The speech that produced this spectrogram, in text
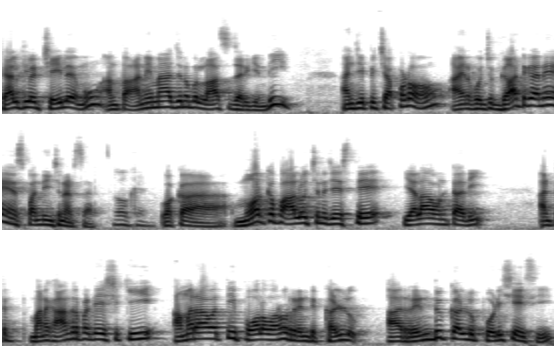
క్యాలిక్యులేట్ చేయలేము. అంత అన్ఇమాజినబుల్ లాస్ జరిగింది. అని చెప్పి చెప్పడం ఆయన కొంచెం ఘాటుగానే స్పందించినాడు సార్. ఓకే. ఒక మూర్ఖపు ఆలోచన చేస్తే ఎలా ఉంటుంది? అంటే మనకు ఆంధ్రప్రదేశ్కి అమరావతి పోలవరం రెండు కళ్ళు. ఆ రెండు కళ్ళు పొడిచేసి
